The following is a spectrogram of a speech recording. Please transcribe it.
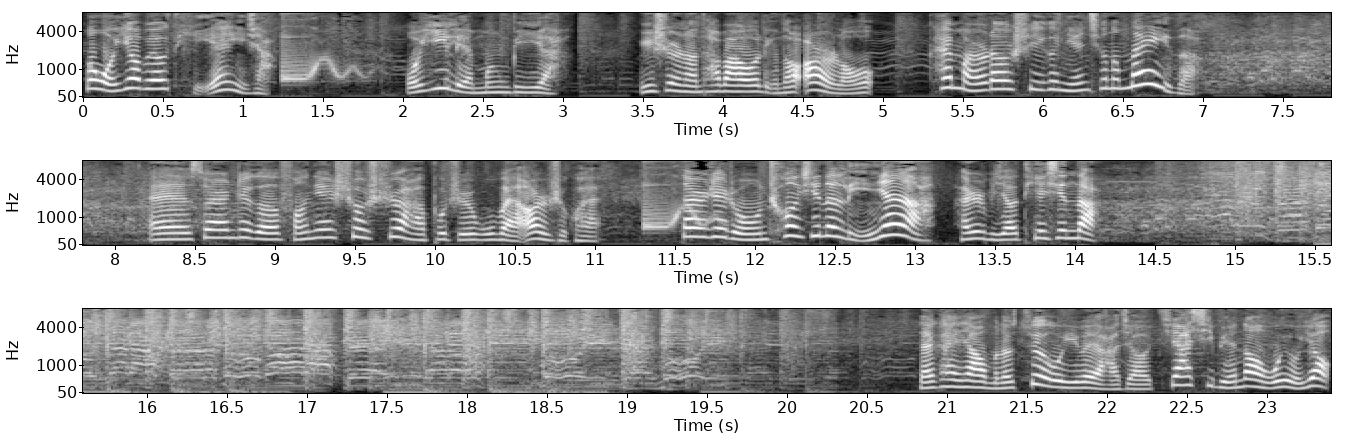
问我要不要体验一下，我一脸懵逼呀。于是呢，他把我领到二楼，开门的是一个年轻的妹子。哎，虽然这个房间设施啊不值五百二十块，但是这种创新的理念啊还是比较贴心的。来看一下我们的最后一位啊，叫佳期别闹，我有药。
